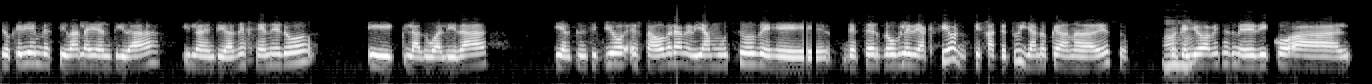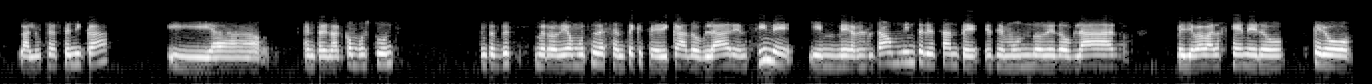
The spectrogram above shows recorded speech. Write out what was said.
yo quería investigar la identidad y la identidad de género y la dualidad. Y al principio esta obra bebía mucho de, de ser doble de acción. Fíjate tú, y ya no queda nada de eso. Porque Ajá. yo a veces me dedico a la lucha escénica y a, entrenar como stunt. Entonces me rodeo mucho de gente que se dedica a doblar en cine y me resultaba muy interesante ese mundo de doblar, me llevaba al género, pero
